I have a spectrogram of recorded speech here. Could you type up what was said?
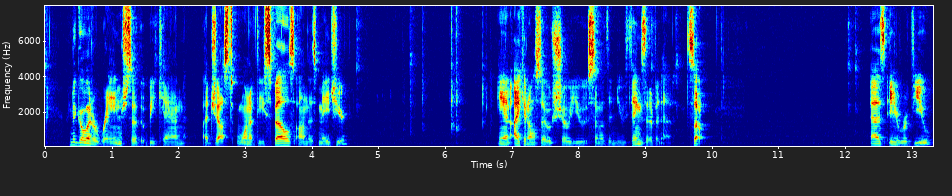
I'm going to go into range so that we can adjust one of these spells on this mage here. And I can also show you some of the new things that have been added. So, as a review,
